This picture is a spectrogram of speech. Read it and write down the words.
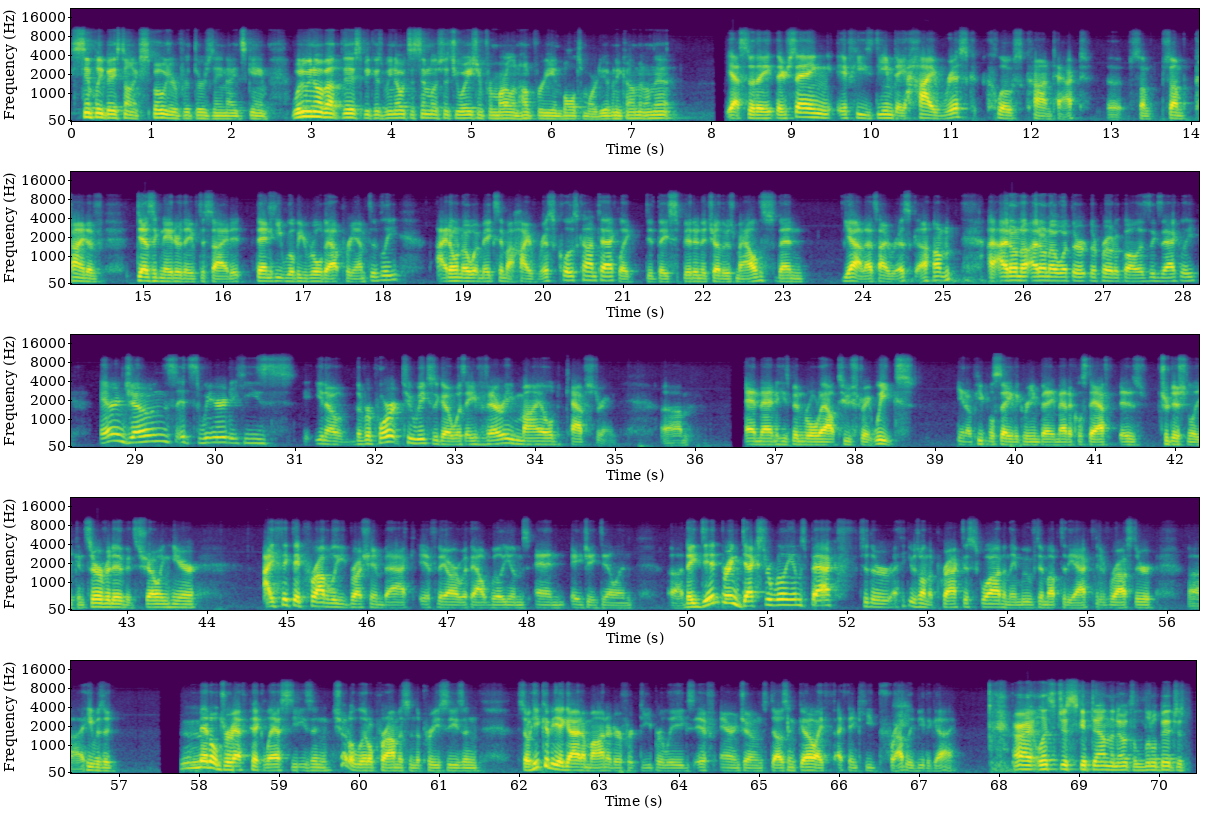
simply based on exposure for Thursday night's game. What do we know about this? Because we know it's a similar situation for Marlon Humphrey in Baltimore. Do you have any comment on that? Yeah, so they, they're saying if he's deemed a high risk close contact, uh, some some kind of designator they've decided, then he will be ruled out preemptively. I don't know what makes him a high risk close contact. Like, did they spit in each other's mouths? Then, yeah, that's high risk. Um, I, I don't know. I don't know what their, their protocol is exactly. Aaron Jones, it's weird. He's, you know, the report two weeks ago was a very mild calf strain. Um, and then he's been rolled out two straight weeks. You know, people say the Green Bay medical staff is traditionally conservative. It's showing here. I think they probably rush him back if they are without Williams and AJ Dillon. Uh, they did bring Dexter Williams back to their, I think he was on the practice squad, and they moved him up to the active roster. Uh, he was a middle draft pick last season, showed a little promise in the preseason. So he could be a guy to monitor for deeper leagues if Aaron Jones doesn't go. I, I think he'd probably be the guy. All right, let's just skip down the notes a little bit. Just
